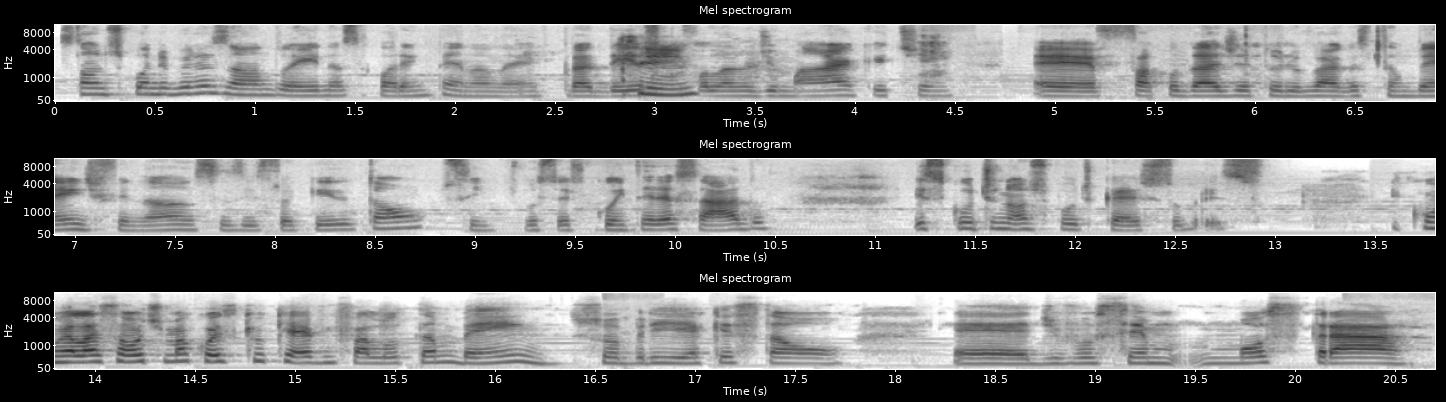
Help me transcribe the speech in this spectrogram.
estão disponibilizando aí nessa quarentena, né? Bradesco Sim. falando de marketing, é, Faculdade Getúlio Vargas também, de finanças, isso aqui. Então, sim, se você ficou interessado, escute o nosso podcast sobre isso. E com relação à última coisa que o Kevin falou também, sobre a questão é, de você mostrar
